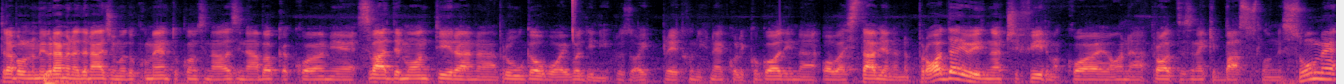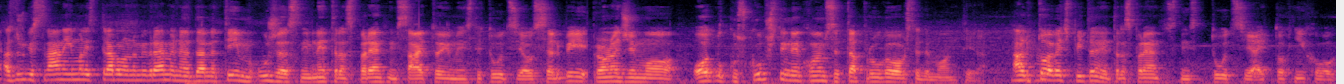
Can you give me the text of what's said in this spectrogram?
trebalo nam je vremena da nađemo dokument u kom se nalazi nabavka kojom je sva demontirana pruga u Vojvodini kroz ovih prethodnih nekoliko godina ovaj, stavljena na prodaju i znači firma koja je ona prodata za neke basoslovne sume, a s druge strane imali, trebalo nam je vremena da na tim užasnim, netransparentnim sajtovima institucija u Srbiji pronađemo odluku Skupštine kojom se ta pruga uopšte demontira. Ali to je već pitanje transparentnosti institucija i tog njihovog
